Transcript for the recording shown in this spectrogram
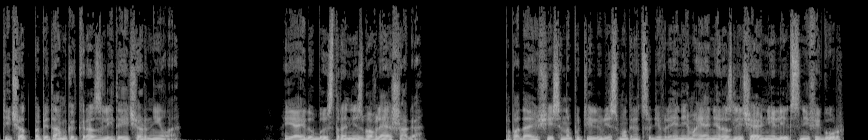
течет по пятам, как разлитые чернила. Я иду быстро, не сбавляя шага. Попадающиеся на пути люди смотрят с удивлением, а я не различаю ни лиц, ни фигур,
